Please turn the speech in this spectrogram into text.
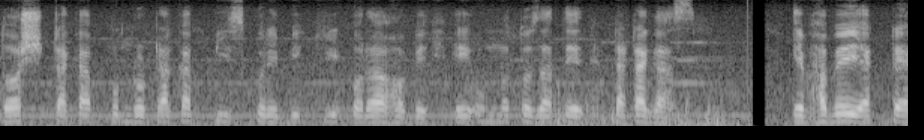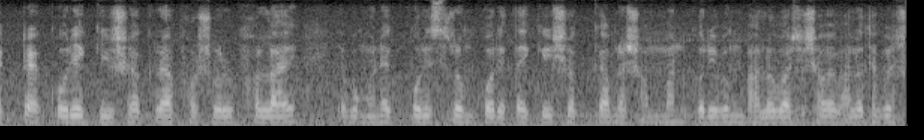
দশ টাকা, পনেরো টাকা পিস করে বিক্রি করা হবে এই উন্নত জাতের ডাটা গাছ। এভাবেই একটা একটা করে কৃষকরা ফসল ফলায় এবং অনেক পরিশ্রম করে। তাই কৃষককে আমরা সম্মান করি এবং ভালোবাসি। সবাই ভালো থাকবেন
